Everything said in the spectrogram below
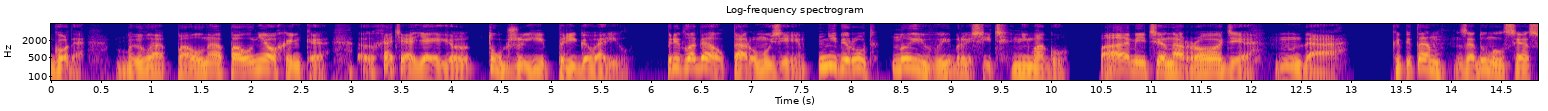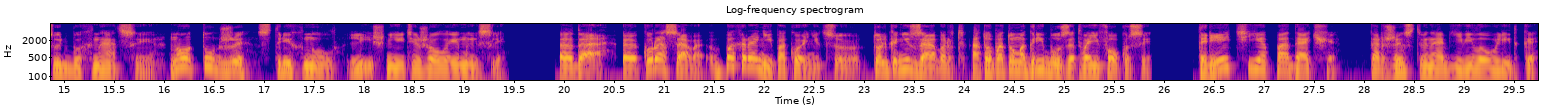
года была полна-полнёхонька, хотя я ее тут же и приговорил. Предлагал тару музеям, не берут, но и выбросить не могу. Память о народе, да. Капитан задумался о судьбах нации, но тут же стряхнул лишние тяжелые мысли. «Э, «Да, э, Курасава, похорони покойницу, только не за борт, а то потом огребу за твои фокусы». «Третья подача», — торжественно объявила улитка.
